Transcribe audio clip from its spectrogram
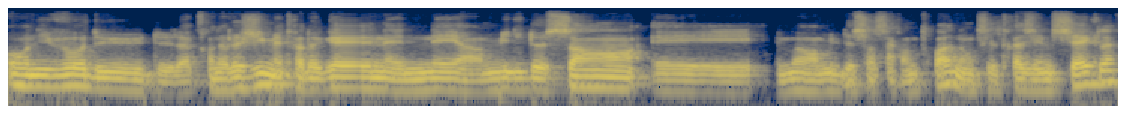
au, niveau de la chronologie, Maître Dogen est né en 1200 et est mort en 1253, donc c'est le XIIIe siècle.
